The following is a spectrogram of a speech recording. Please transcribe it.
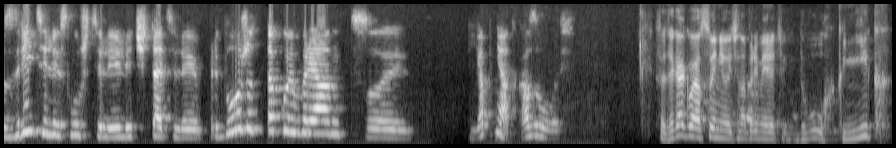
зрителей, слушателей или читателей предложат такой вариант, я бы не отказывалась. Кстати, как вы оцениваете на примере этих двух книг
